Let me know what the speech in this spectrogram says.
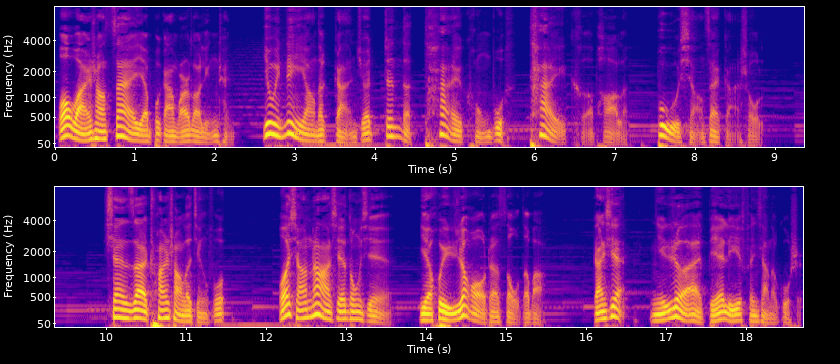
我晚上再也不敢玩到凌晨，因为那样的感觉真的太恐怖、太可怕了，不想再感受了。现在穿上了警服，我想那些东西也会绕着走的吧。感谢。你热爱别离分享的故事，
